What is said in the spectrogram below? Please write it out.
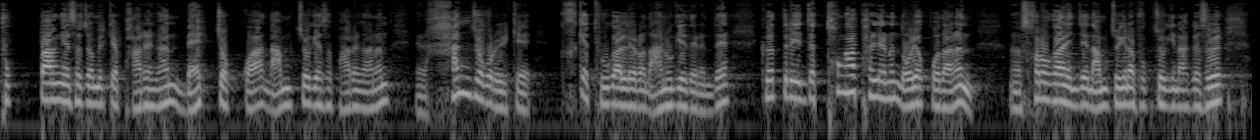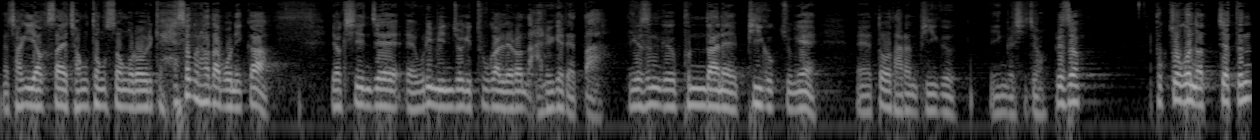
북방에서 좀 이렇게 발행한 맥족과 남쪽에서 발행하는 한족으로 이렇게 크게 두 갈래로 나누게 되는데 그것들이 이제 통합하려는 노력보다는 어, 서로가 이제 남쪽이나 북쪽이나 그것을 자기 역사의 정통성으로 이렇게 해석을 하다 보니까 역시 이제 우리 민족이 두 갈래로 나뉘게 됐다. 이것은 그 분단의 비극 중에 또 다른 비극인 것이죠. 그래서 북쪽은 어쨌든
